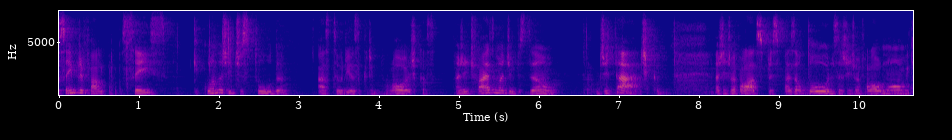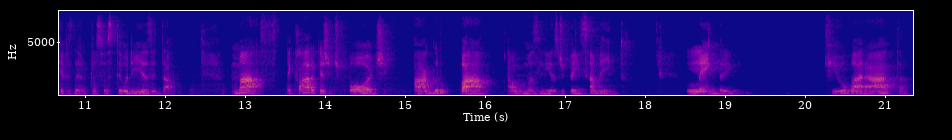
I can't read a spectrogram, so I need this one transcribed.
sempre falo para vocês que quando a gente estuda as teorias criminológicas, a gente faz uma divisão didática. A gente vai falar dos principais autores, a gente vai falar o nome que eles deram para suas teorias e tal. Mas é claro que a gente pode agrupar algumas linhas de pensamento. Lembrem que o Barata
